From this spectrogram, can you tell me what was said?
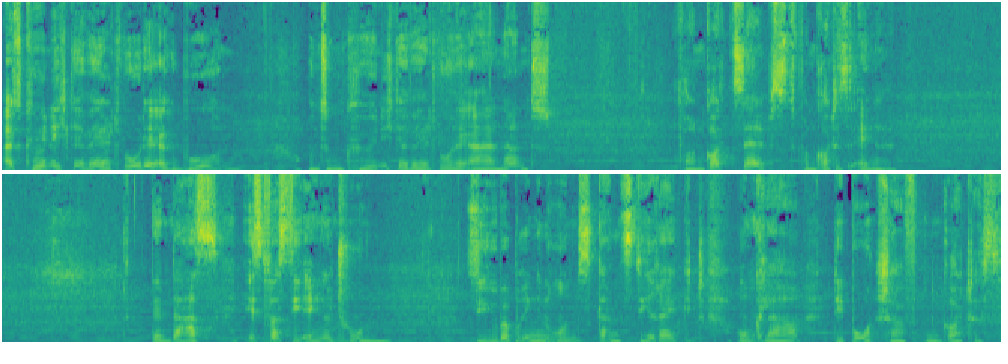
Als König der Welt wurde er geboren und zum König der Welt wurde er ernannt. Von Gott selbst, von Gottes Engel. Denn das ist, was die Engel tun. Sie überbringen uns ganz direkt und klar die Botschaften Gottes.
